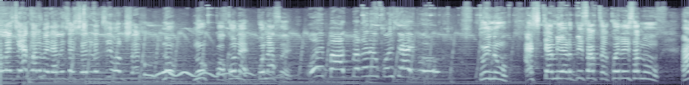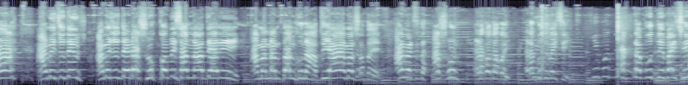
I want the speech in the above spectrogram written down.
হালাইছে একবার মারি হালাইছে শরীরের জীবন নু নু কখনে কোন আছে? ওই বাদ বাগানে কইছে আইবো। তুই নু আজকে আমি এর বিচার করে দিয়েছিলাম হ্যাঁ আমি যদি আমি যদি এটা সূক্ষ্ম বিচার না দেরি আমার নাম টাঙ্কু না। তুই আয় আমার সাথে। আমার সাথে। আসুন এটা কথা কই এটা বুদ্ধি পাইছি। কি বুদ্ধি? একটা বুদ্ধি পাইছি।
